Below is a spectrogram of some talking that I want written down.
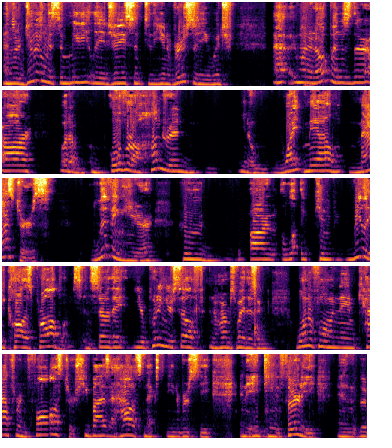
And they're doing this immediately adjacent to the university, which, uh, when it opens, there are, what, a, over a hundred, you know, white male masters living here who are can really cause problems, and so they you're putting yourself in harm's way. There's a wonderful woman named Catherine Foster. She buys a house next to the university in 1830, and the,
